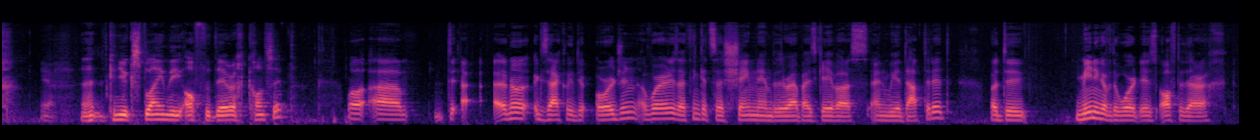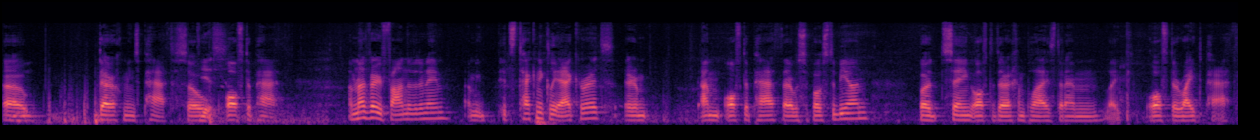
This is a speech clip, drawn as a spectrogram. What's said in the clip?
Yeah. Uh, can you explain the off the derech concept? Well, um, d- I don't know exactly the origin of where it is. I think it's a shame name that the rabbis gave us, and we adopted it. But the meaning of the word is off the derech. Uh, Derech means path, so Yes. off the path. I'm not very fond of the name. I mean, it's technically accurate. I'm off the path that I was supposed to be on, but saying off the derech implies that I'm like off the right path.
